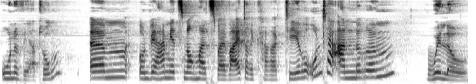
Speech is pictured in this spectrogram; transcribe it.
Ohne Wertung. Ähm, und wir haben jetzt noch mal zwei weitere Charaktere, unter anderem Willow.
